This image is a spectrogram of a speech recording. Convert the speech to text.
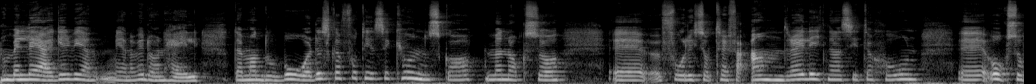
Och med läger menar vi då en helg där man då både ska få till sig kunskap men också eh, få liksom träffa andra i liknande situation eh, och också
